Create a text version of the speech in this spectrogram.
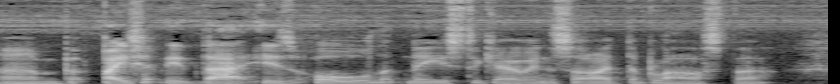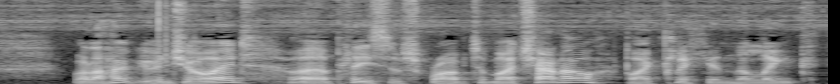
Um, but basically, that is all that needs to go inside the blaster. Well, I hope you enjoyed. Uh, please subscribe to my channel by clicking the link,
